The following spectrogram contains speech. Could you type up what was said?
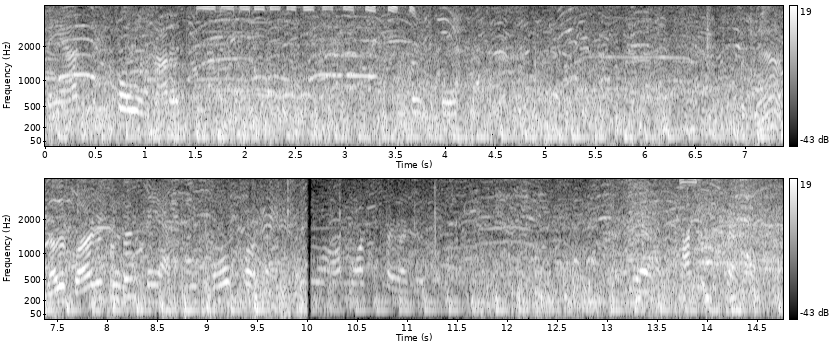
They asked if Cole was not a It's like, yeah, another flag or something? They asked me Cole Portland. I'll watch this play right here. Yeah, I should just grab that.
